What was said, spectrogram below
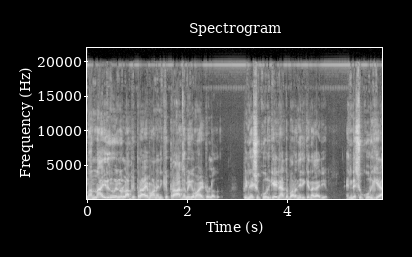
നന്നായിരുന്നു എന്നുള്ള അഭിപ്രായമാണ് എനിക്ക് പ്രാഥമികമായിട്ടുള്ളത്. പിന്നെ ശുക്കൂറിക്ക ഇതിനകത്ത് പറഞ്ഞിരിക്കുന്ന കാര്യം എന്റെ ശുക്കൂറിക്ക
